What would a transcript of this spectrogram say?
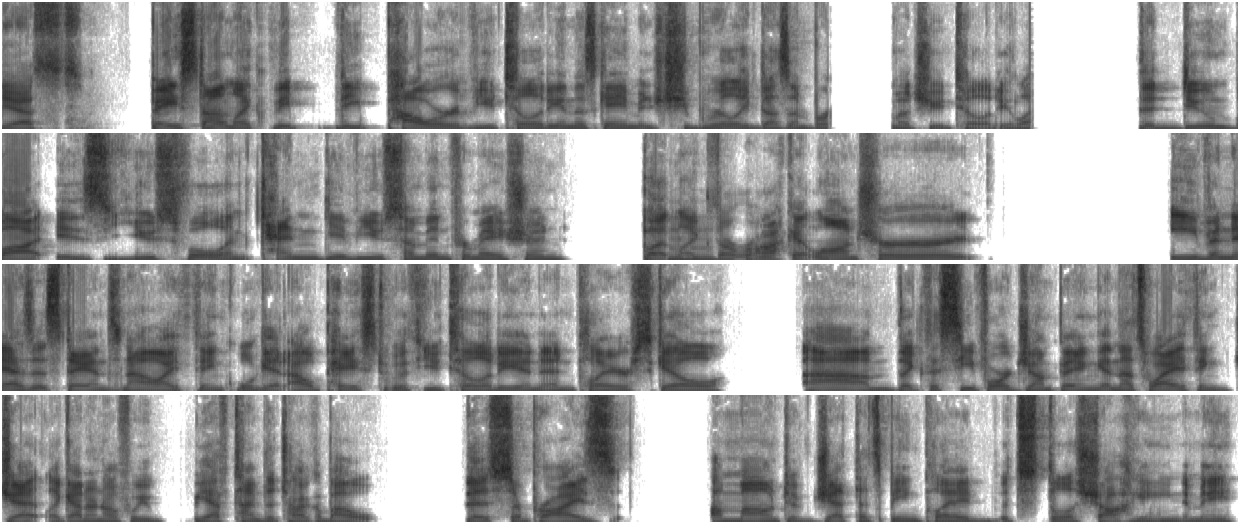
Yes. based on like the the power of utility in this game, and she really doesn't bring much utility. Like the Boom Bot is useful and can give you some information, but like Mhm. the rocket launcher, even as it stands now, I think will get outpaced with utility and, and player skill. Um, like the C4 jumping, and that's why I think Jett. Like I don't know if we we have time to talk about the surprise amount of Jett that's being played. It's still shocking to me.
